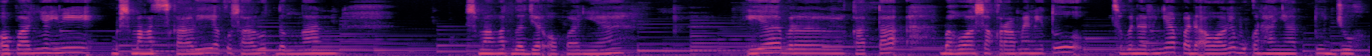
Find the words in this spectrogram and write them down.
opanya ini bersemangat sekali aku salut dengan semangat belajar opanya. Ia berkata bahwa sakramen itu sebenarnya pada awalnya bukan hanya tujuh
